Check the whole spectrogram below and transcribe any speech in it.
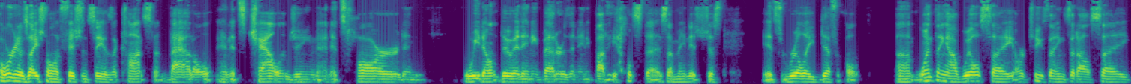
organizational efficiency is a constant battle and it's challenging and it's hard and we don't do it any better than anybody else does. I mean, it's just, it's really difficult. Um, one thing I will say, or two things that I'll say,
